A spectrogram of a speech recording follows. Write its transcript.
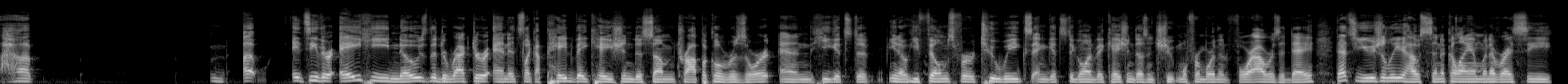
uh, uh, it's either a he knows the director and it's like a paid vacation to some tropical resort and he gets to you know he films for two weeks and gets to go on vacation doesn't shoot for more than four hours a day that's usually how cynical i am whenever i see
